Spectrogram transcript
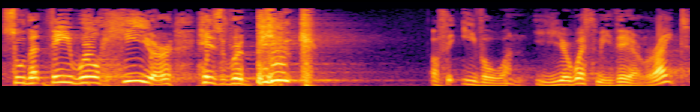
so that they will hear his rebuke of the evil one. You're with me there, right?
